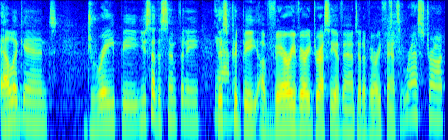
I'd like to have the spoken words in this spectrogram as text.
elegant, drapey. You said the symphony. This could be a very, very dressy event at a very fancy restaurant,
